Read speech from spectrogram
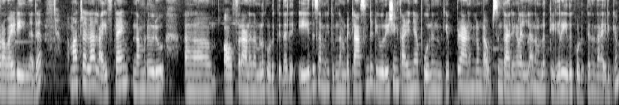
പ്രൊവൈഡ് ചെയ്യുന്നത്. മാത്രമല്ല ലൈഫ് ടൈം നമ്മുടെ ഒരു ഓഫറാണ് നമ്മൾ കൊടുക്കുന്നത്. ഏത് സമയത്തും നമ്മുടെ ക്ലാസ്സിന്റെ ഡ്യൂറേഷൻ കഴിഞ്ഞാൽ പോലും നമുക്ക് എപ്പോഴാണെങ്കിലും ഡൗട്ട്സും കാര്യങ്ങളെല്ലാം നമ്മൾ ക്ലിയർ ചെയ്ത് കൊടുക്കുന്നതായിരിക്കും.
